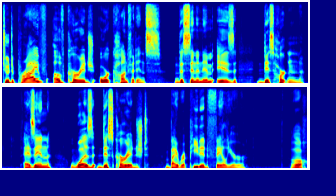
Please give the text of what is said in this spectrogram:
to deprive of courage or confidence. The synonym is dishearten, as in, was discouraged by repeated failure. Oh,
